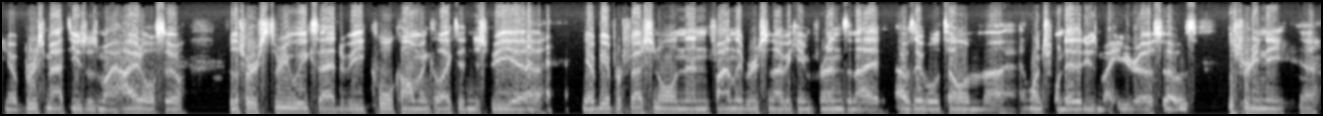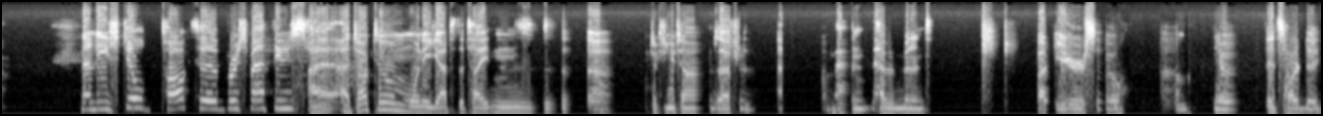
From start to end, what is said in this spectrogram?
you know, Bruce Matthews was my idol. So for the first three weeks, I had to be cool, calm, and collected, and just be, uh, you know, be a professional. And then finally, Bruce and I became friends, and I I was able to tell him uh, at lunch one day that he was my hero. So that was was pretty neat. Yeah. Now, do you still talk to Bruce Matthews? I, I talked to him when he got to the Titans uh, a few times after that. Um, haven't, haven't been in about a year or so. Um, you know, it's hard to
